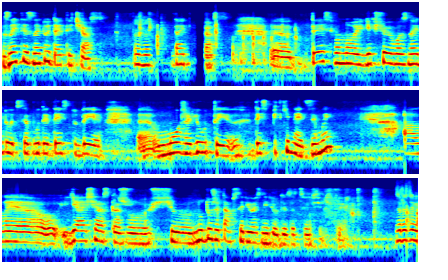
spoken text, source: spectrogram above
Знайти знайдуть, дайте час. Угу. Дайте час. Е, Десь воно, якщо його знайдуть, це буде десь туди, е, може лютий, десь під кінець зими. Але я ще раз кажу, що ну дуже там серйозні люди за цим всім стоять. Зрозуміло.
